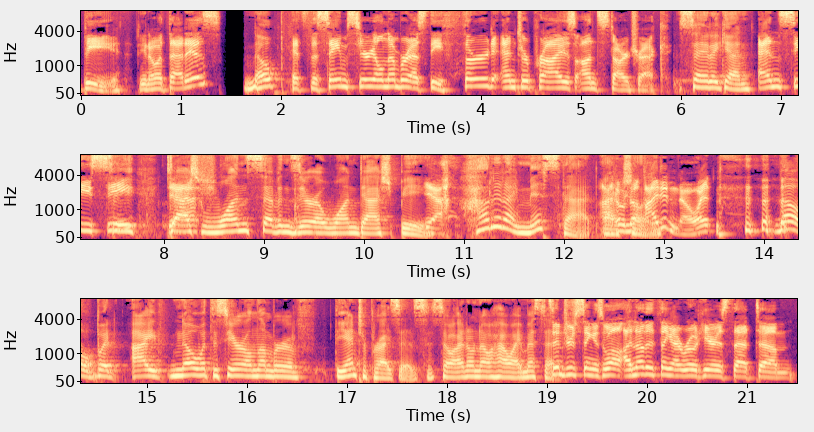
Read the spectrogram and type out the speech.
B. Do you know what that is? Nope. It's the same serial number as the third Enterprise on Star Trek. Say it again. NCC dash one seven zero one dash B. Yeah. How did I miss that? I don't know. I didn't know it. No, but I know what the serial number of the Enterprise is, so I don't know how I missed it. It's interesting as well. Another thing I wrote here is that um,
